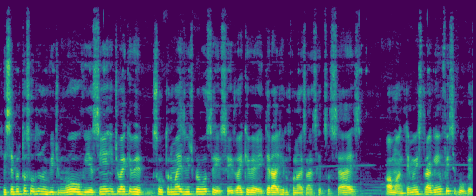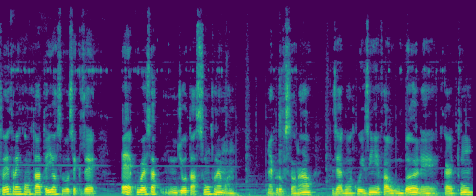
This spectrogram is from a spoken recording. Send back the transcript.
Que sempre eu tô soltando um vídeo novo e assim a gente vai querer soltando mais vídeo pra vocês. Vocês vai querer interagindo com nós nas redes sociais, Ó, mano, tem meu Instagram e o Facebook. É só entrar em contato aí, ó, se você quiser é, conversar de outro assunto, né, mano? Não é profissional, quiser alguma coisinha, fala banner, cartoon.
